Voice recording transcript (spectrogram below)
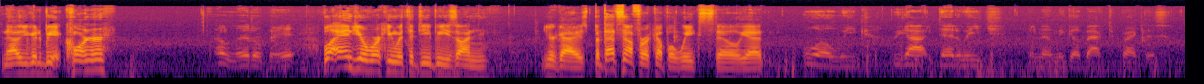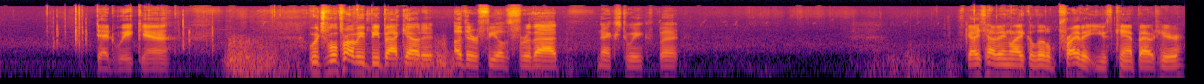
now you're going to be at corner. A little bit. Well, and you're working with the DBs on your guys, but that's not for a couple weeks still yet. Well, week. We got dead week, and then we go back to practice. Dead week, yeah. Which we'll probably be back out at other fields for that next week, but. Guy's having like a little private youth camp out here.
